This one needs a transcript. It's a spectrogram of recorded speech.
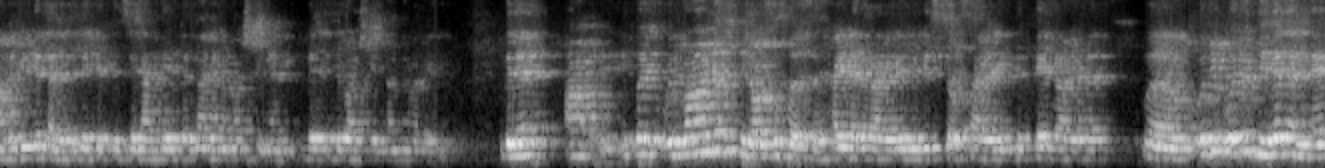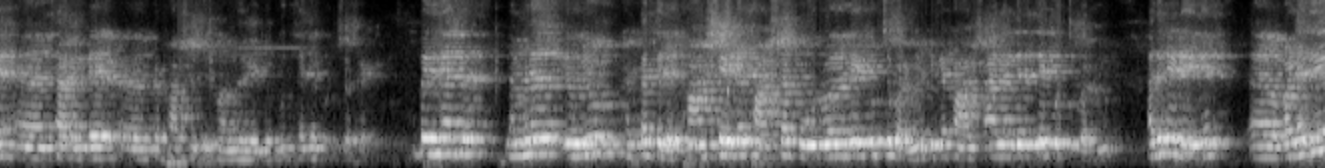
അറിവിന്റെ തലത്തിലേക്ക് എത്തിച്ച ആദ്യമായിട്ട് നാരായണ മാഷി ഞാൻ അദ്ദേഹത്തിന്റെ ഭാഷയിൽ നന്ദി പറയുന്നു. ഇതിൽ ഇപ്പൊ ഒരുപാട് ഫിലോസഫേഴ്സ് ഹൈഡഗർ ആയാലും ലിസ്റ്റോസ് ആയാലും കിർക്കേഗാർഡ് ഒരു ഒരു നിര തന്നെ സാറിന്റെ പ്രഭാഷണത്തിൽ വന്നു കഴിഞ്ഞു ബുദ്ധനെ കുറിച്ചൊക്കെ. അപ്പൊ ഇതിനകത്ത് നമ്മൾ ഒരു ഘട്ടത്തിൽ ഭാഷയുടെ ഭാഷാ പൂർവതയെ കുറിച്ച് പറഞ്ഞു പിന്നെ ഭാഷാനന്തരത്തെ കുറിച്ച് പറഞ്ഞു അതിനിടയിൽ വളരെ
